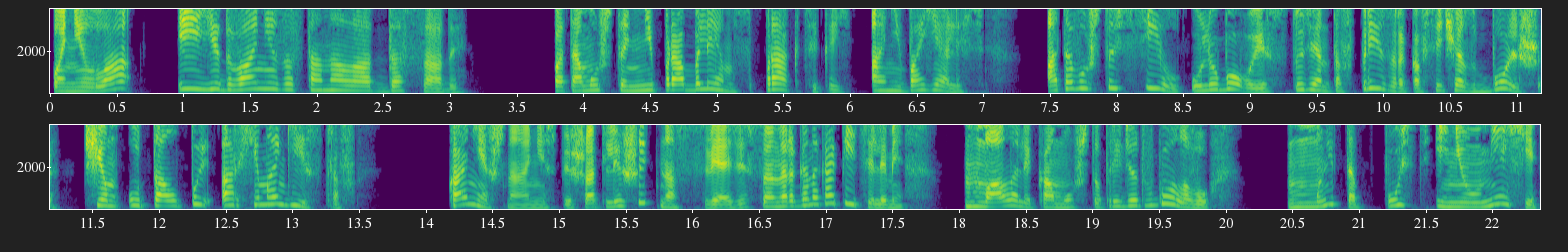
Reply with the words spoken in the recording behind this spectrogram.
Поняла и едва не застонала от досады. Потому что не проблем с практикой они боялись, а того, что сил у любого из студентов-призраков сейчас больше, чем у толпы архимагистров. Конечно, они спешат лишить нас связи с энергонакопителями. Мало ли кому что придет в голову. Мы-то пусть и не умехи,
